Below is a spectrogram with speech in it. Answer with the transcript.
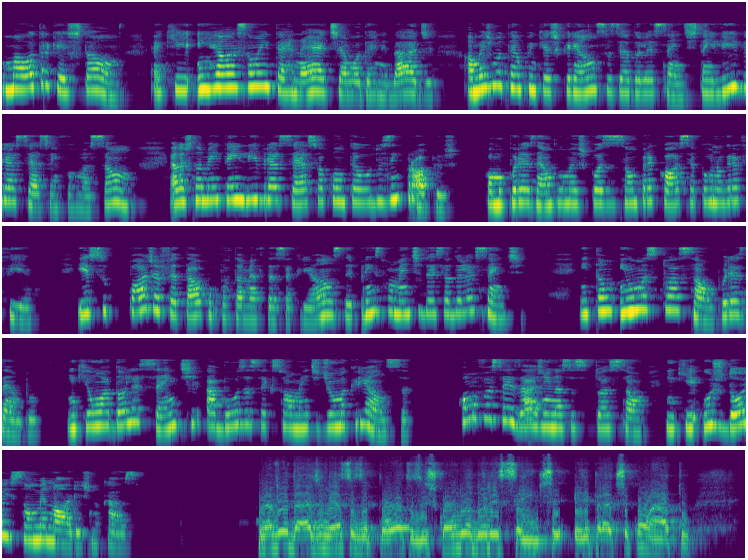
Uma outra questão é que, em relação à internet e à modernidade, ao mesmo tempo em que as crianças e adolescentes têm livre acesso à informação, elas também têm livre acesso a conteúdos impróprios, como, por exemplo, uma exposição precoce à pornografia. Isso pode afetar o comportamento dessa criança e principalmente desse adolescente. Então, em uma situação, por exemplo, em que um adolescente abusa sexualmente de uma criança, como vocês agem nessa situação em que os dois são menores, no caso? Na verdade, nessas hipóteses, quando o adolescente ele pratica um ato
